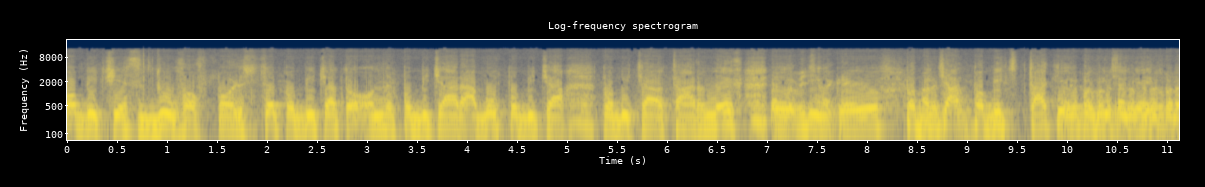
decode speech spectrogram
pobić jest dużo w Polsce, pobicia to one, pobicia Arabów, pobicia, pobicia czarnych, e, Pobicia i- gejów. pobicia Pobicia, pobić takie, ja pozwolę sobie zapytać pana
